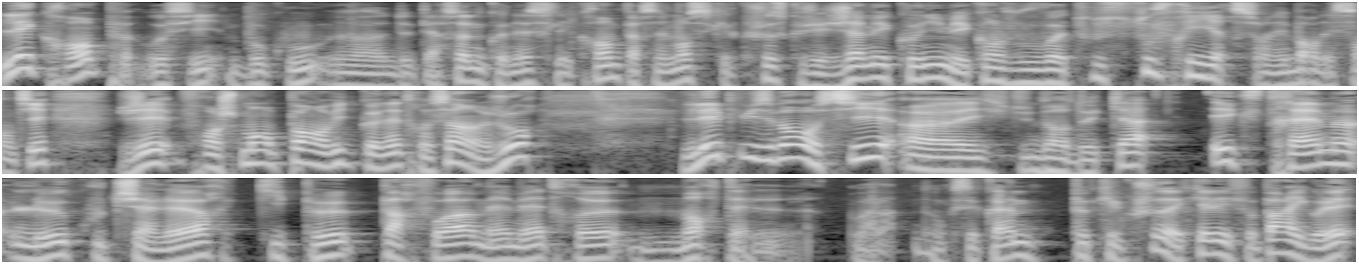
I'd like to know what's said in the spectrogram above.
les crampes aussi. Beaucoup euh, de personnes connaissent les crampes. Personnellement, c'est quelque chose que j'ai jamais connu, mais quand je vous vois tous souffrir sur les bords des sentiers, j'ai franchement pas envie de connaître ça un jour. L'épuisement aussi, euh, dans de cas extrême le coup de chaleur qui peut parfois même être mortel. Voilà, donc c'est quand même quelque chose avec lequel il ne faut pas rigoler.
